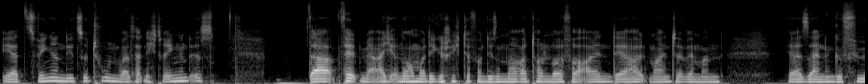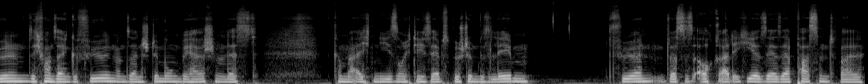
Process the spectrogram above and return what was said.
eher zwingen, die zu tun, weil es halt nicht dringend ist. Da fällt mir eigentlich auch nochmal die Geschichte von diesem Marathonläufer ein, der halt meinte, wenn man ja seinen Gefühlen, sich von seinen Gefühlen und seinen Stimmungen beherrschen lässt, kann man eigentlich nie so richtig selbstbestimmtes Leben führen. Das ist auch gerade hier sehr, sehr passend, weil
